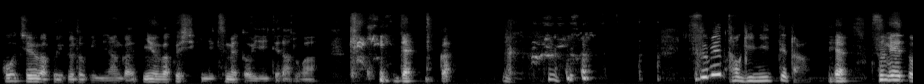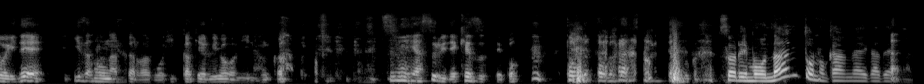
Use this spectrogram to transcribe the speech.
こう中学行く時になんか入学式に爪研いでいってたとか聞いたりとか、爪研ぎに行ってた？いや、爪研いで、いざとなったらこう引っ掛けるようになんか、爪やすりで削ってこう、と尖らせていったとか、それもうなんとの考え方やから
